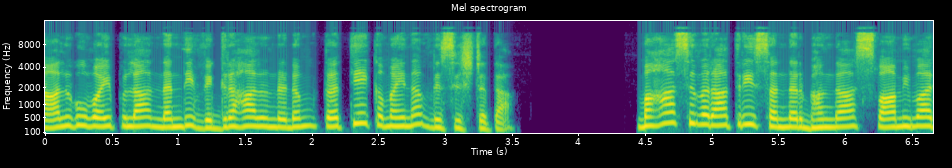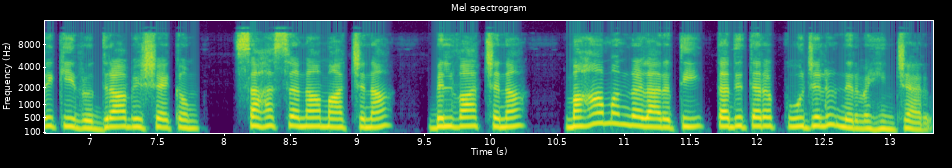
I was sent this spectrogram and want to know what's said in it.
నాలుగు వైపులా నంది విగ్రహాలుండడం ప్రత్యేకమైన విశిష్టత. మహాశివరాత్రి సందర్భంగా స్వామివారికి రుద్రాభిషేకం సహస్రనామార్చన బిల్వార్చన మహామంగళారతి తదితర పూజలు నిర్వహించారు.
